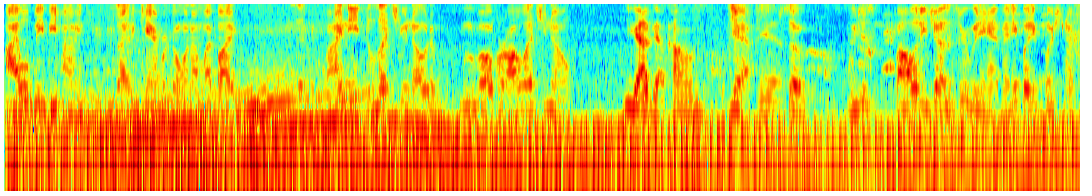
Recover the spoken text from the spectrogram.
I will be behind you because I had a camera going on my bike. I if I need to let you know to move over, I'll let you know. You guys got comms. Yeah. Yeah. So we just followed each other through. We didn't have anybody pushing us.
